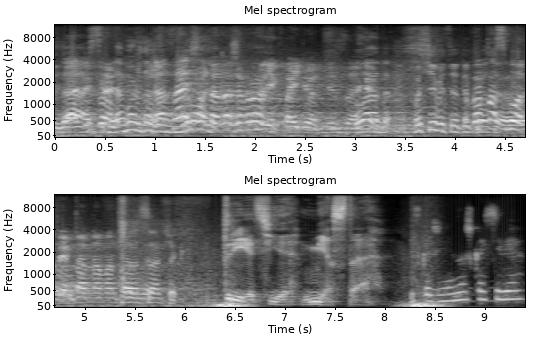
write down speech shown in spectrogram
Да, да может даже Да знаешь, это даже в ролик пойдет, не знаю. Ладно, спасибо тебе, ты просто... посмотрим там на монтаже. Красавчик. Третье место. Скажи немножко о себе.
